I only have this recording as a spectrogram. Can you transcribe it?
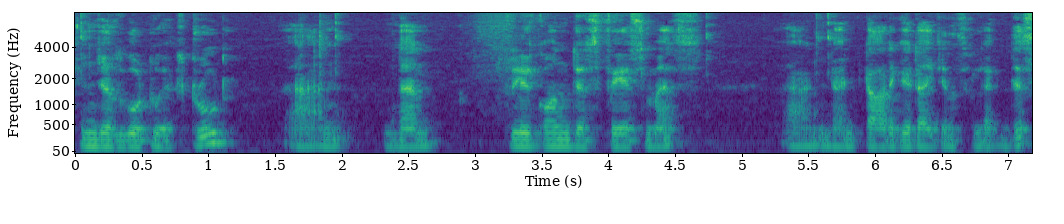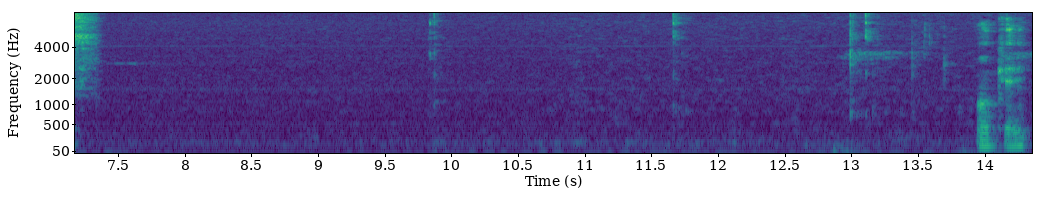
Can just go to extrude and then click on this face mesh and then target I can select this. Okay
